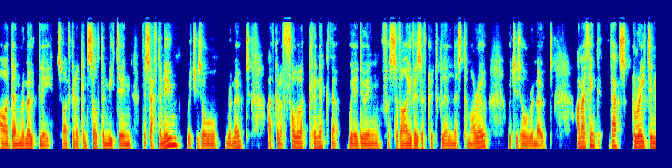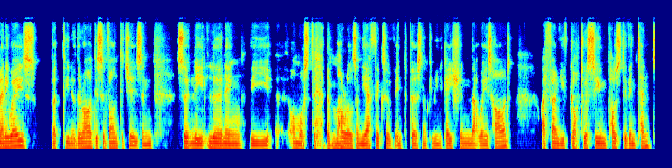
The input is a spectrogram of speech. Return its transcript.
are done remotely. So I've got a consultant meeting this afternoon, which is all remote. I've got a follow up clinic that we're doing for survivors of critical illness tomorrow, which is all remote. And I think that's great in many ways, but you know there are disadvantages and certainly learning the uh, almost the, the morals and the ethics of interpersonal communication that way is hard. I found you've got to assume positive intent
